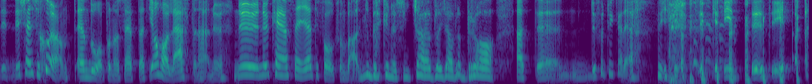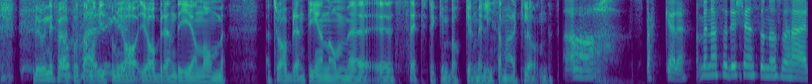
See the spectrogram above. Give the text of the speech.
det, det känns ju skönt ändå på något sätt att jag har läst den här nu. Nu, nu kan jag säga till folk som bara "Den böckerna är så jävla jävla bra att eh, du får tycka det. Jag tycker inte det. Det är ungefär Åh, på samma vis som herregud. jag, jag brände igenom, jag tror jag har bränt igenom eh, sex stycken böcker med Lisa Marklund. Stackare. Men alltså det känns som någon sån här,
